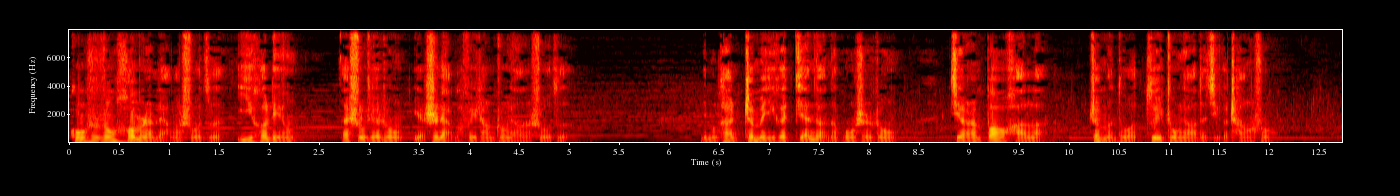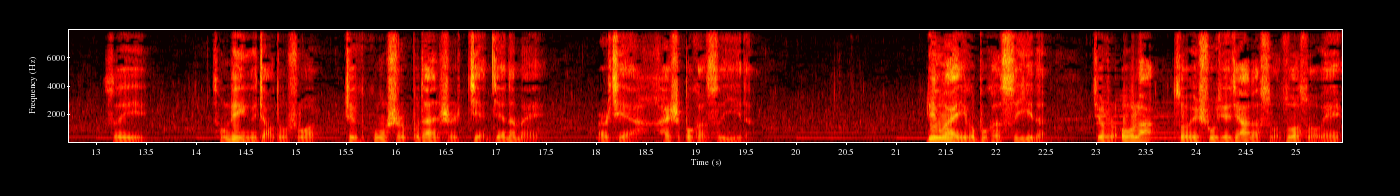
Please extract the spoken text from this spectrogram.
公式中后面的两个数字一和零，在数学中也是两个非常重要的数字。你们看，这么一个简短的公式中，竟然包含了这么多最重要的几个常数。所以，从另一个角度说，这个公式不但是简洁的美。而且还是不可思议的。另外一个不可思议的，就是欧拉作为数学家的所作所为。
